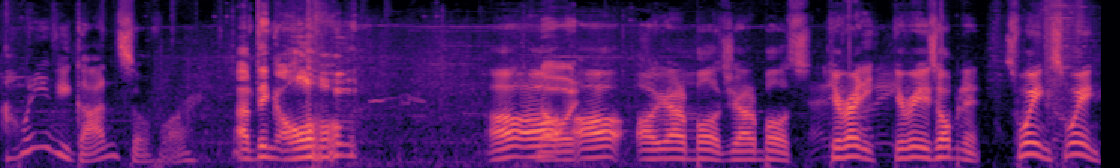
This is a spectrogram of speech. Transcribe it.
How many have you gotten so far? I think all of them. Oh, oh, No, oh, oh, you got a bullets, you got a bullets. Get ready, get ready, he's opening it. Swing, swing.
